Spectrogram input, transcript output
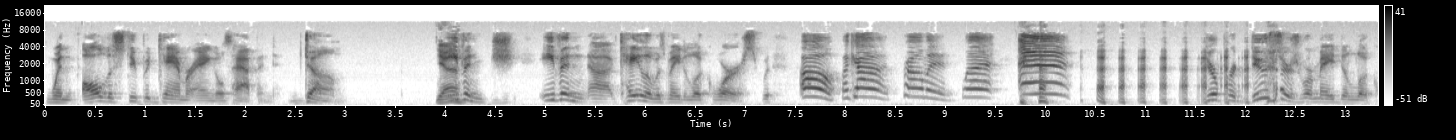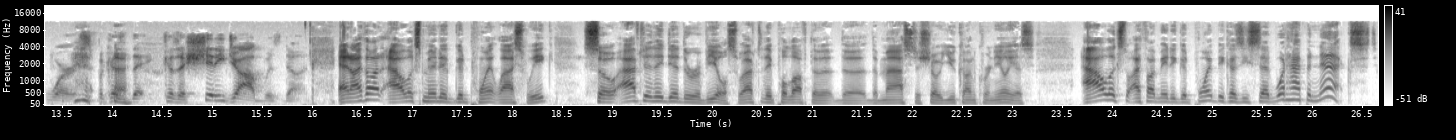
when all the stupid camera angles happened. Dumb. Yeah. Even even uh, Kayla was made to look worse. With, oh my God, Roman, what? Ah!" Your producers were made to look worse because because a shitty job was done. And I thought Alex made a good point last week. So after they did the reveal, so after they pulled off the the, the mask to show Yukon Cornelius, Alex I thought made a good point because he said, "What happened next?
